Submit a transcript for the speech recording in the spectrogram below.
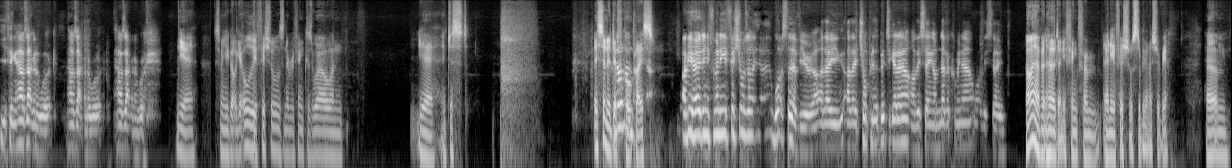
you think, how's that going to work? How's that going to work? How's that going to work? Yeah. So you've got to get all the officials and everything as well, and yeah, it just it's in a difficult no, no, no. place. Have you heard any from any officials? Uh, what's their view? Are they are they chomping at the bit to get out? Are they saying I'm never coming out? What are they saying? I haven't heard anything from any officials, to be honest with you. Um,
